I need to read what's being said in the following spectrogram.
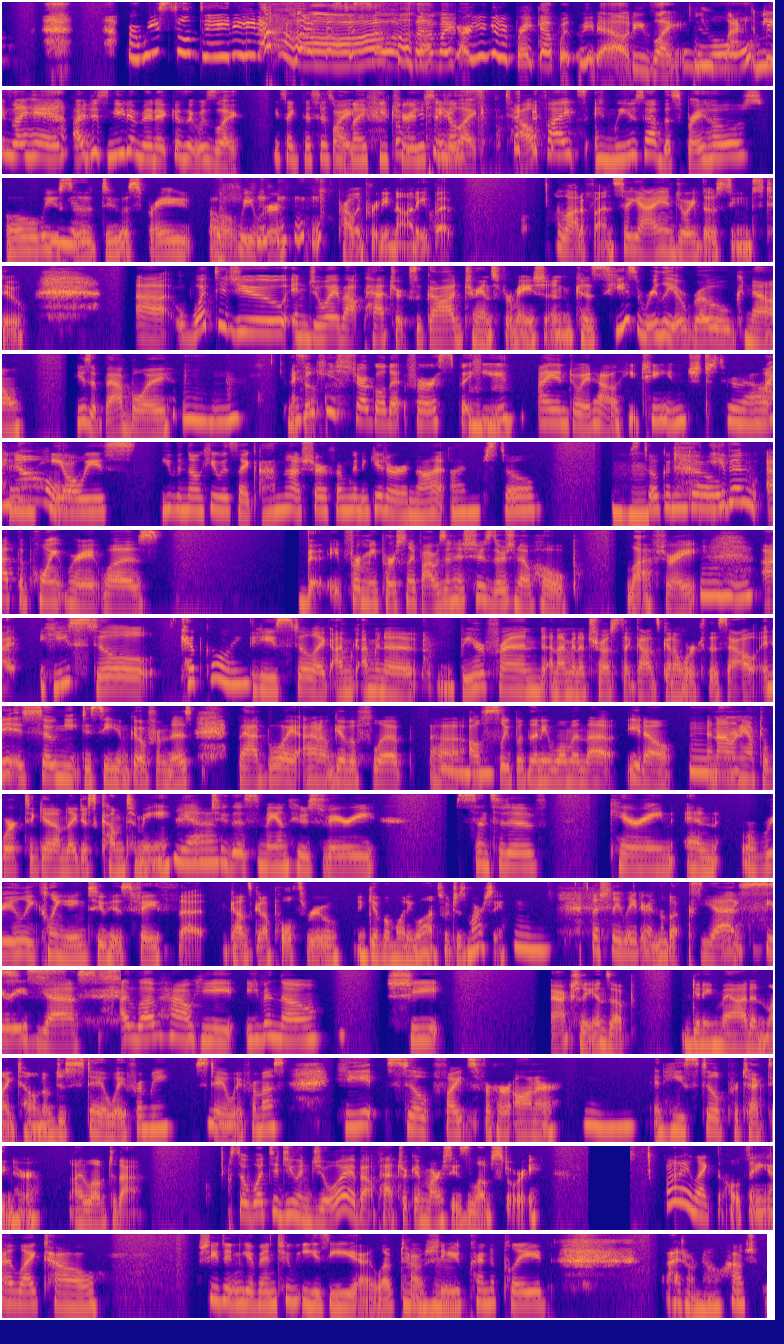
Are we still dating? I was just so upset. I'm like, Are you gonna break up with me now? And he's like, You whacked me in He's the head. I just need a minute because it was like He's like, this is Quite. what my but future we used to do like towel fights, and we used to have the spray hose. Oh, we used to do a spray. Oh, we were probably pretty naughty, but a lot of fun. So yeah, I enjoyed those scenes too. Uh, what did you enjoy about Patrick's God transformation? Because he's really a rogue now. He's a bad boy. Mhm. I think he struggled at first, but he, I enjoyed how he changed throughout. I and know. he always, even though he was like, I'm not sure if I'm going to get her or not, I'm still, Mhm. still going to go. even at the point where it was but for me personally if i was in his shoes there's no hope left right Mhm. i he's still kept going. he's still like i'm i'm gonna be her friend and i'm gonna trust that god's gonna work this out and it is so neat to see him go from this bad boy i don't give a flip uh, i'll Mhm. sleep with any woman that you know and i Mhm. don't even have to work to get them they just come to me Yeah. to this man who's very sensitive, caring, and really clinging to his faith that God's going to pull through and give him what he wants, which is Marcy. Mm. Especially later in the books. Yes. the series. Yes. I love how he, even though she actually ends up getting mad and like telling him, just stay away from me, stay Mhm. away from us, he still fights for her honor Mm. and he's still protecting her. I loved that. So, what did you enjoy about Patrick and Marcy's love story? I liked the whole thing. I liked how she didn't give in too easy. I loved how she mm-hmm. kind of played. I don't know how. She,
